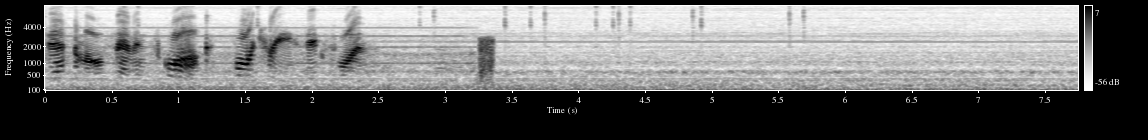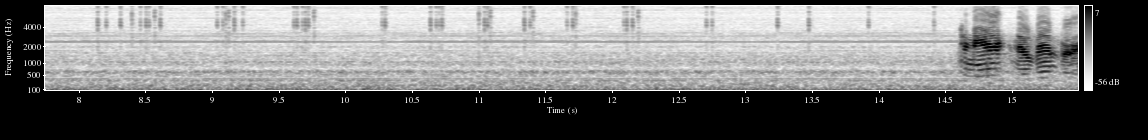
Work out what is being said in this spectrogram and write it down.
decimal 7 squawk, 4361. Generic November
